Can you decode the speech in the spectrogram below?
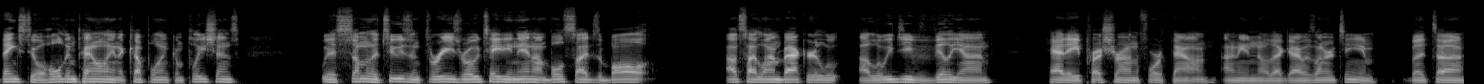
thanks to a holding penalty and a couple incompletions. With some of the twos and threes rotating in on both sides of the ball, outside linebacker Lu- uh, Luiji Vilain had a pressure on the fourth down. I don't even know that guy was on our team. But uh,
